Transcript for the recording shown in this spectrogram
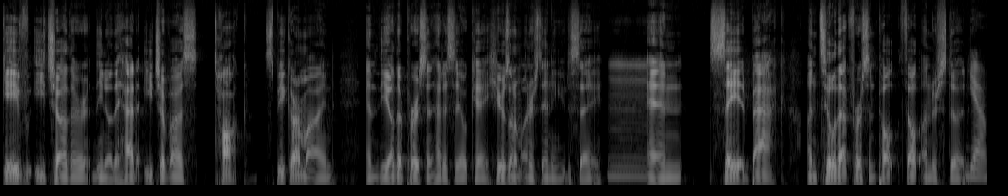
gave each other, you know, they had each of us talk, speak our mind, and the other person had to say, "Okay, here's what I'm understanding you to say," hmm. and say it back until that person felt felt understood Yeah.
